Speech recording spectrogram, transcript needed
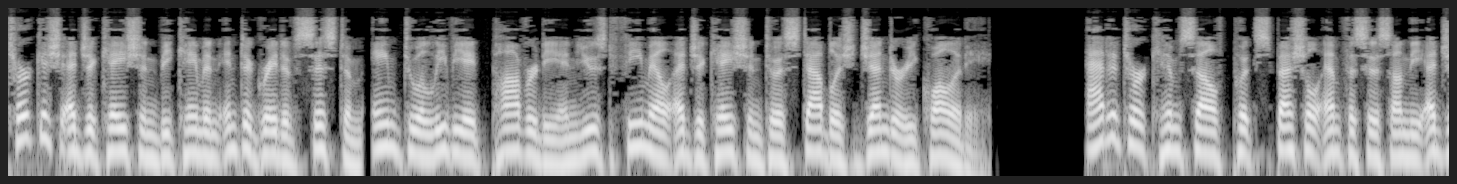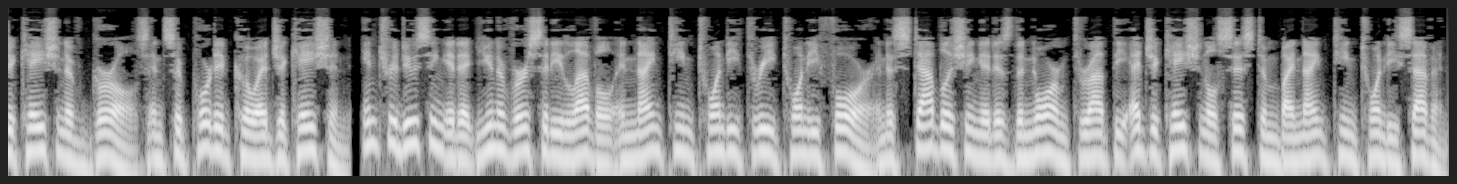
Turkish education became an integrative system, aimed to alleviate poverty and used female education to establish gender equality. Ataturk himself put special emphasis on the education of girls and supported coeducation, introducing it at university level in 1923–24 and establishing it as the norm throughout the educational system by 1927.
